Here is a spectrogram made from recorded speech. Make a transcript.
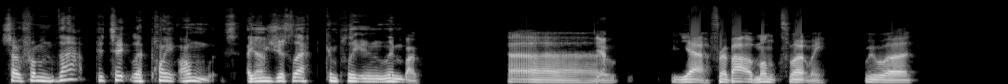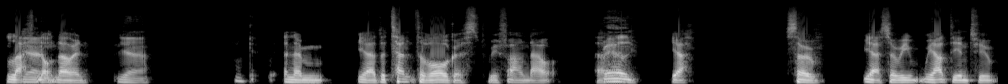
so from that particular point onwards are Yeah. you just left completely in limbo Uh, Yeah. yeah, for about a month, weren't we? We were left Yeah. not knowing, Yeah. and then yeah, the tenth of August we found out. uh, really Yeah. So yeah, so we we had the interview.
